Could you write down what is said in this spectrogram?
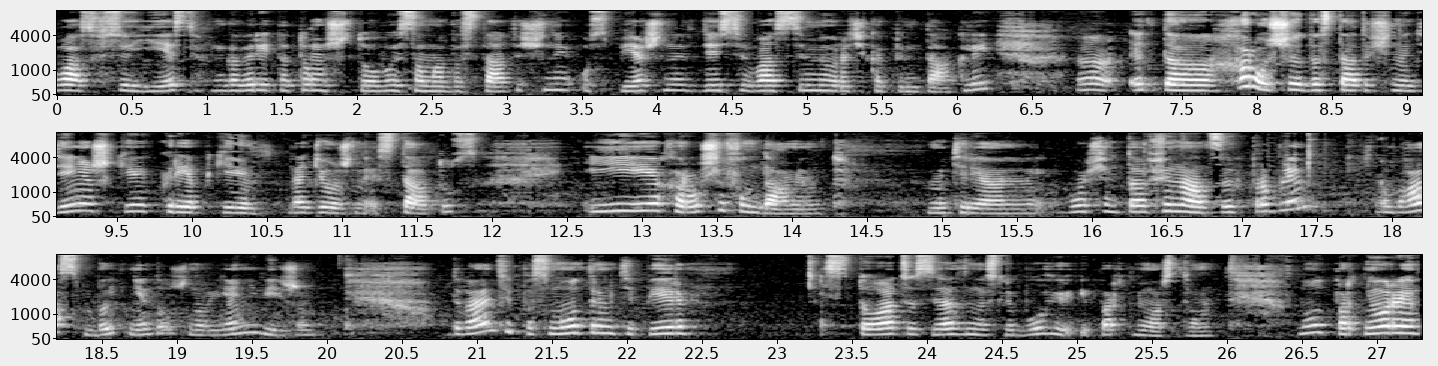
У вас все есть. Говорит о том, что вы самодостаточный, успешный. Здесь у вас семерочка пентаклей. Э, это хорошие достаточно денежки, крепкий, надежный статус и хороший фундамент материальный. В общем-то, финансовых проблем у вас быть не должно, я не вижу. Давайте посмотрим теперь ситуацию, связанную с любовью и партнерством. Ну, партнеры,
